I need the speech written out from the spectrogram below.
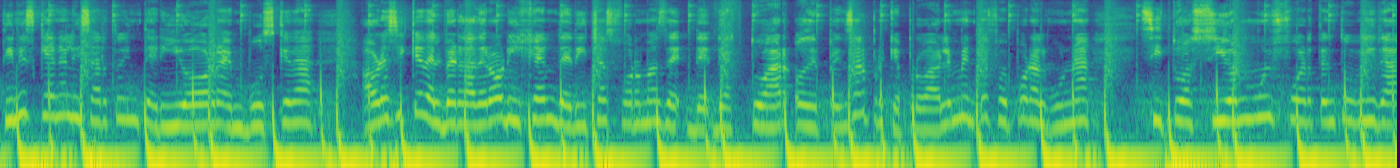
Tienes que analizar tu interior en búsqueda, ahora sí que del verdadero origen de dichas formas de, de, actuar o de pensar, porque probablemente fue por alguna situación muy fuerte en tu vida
